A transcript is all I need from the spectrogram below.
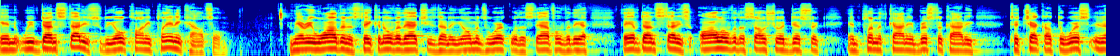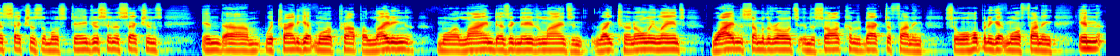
And we've done studies through the Old Colony Planning Council. Mary Waldron has taken over that. She's done a yeoman's work with a staff over there. They have done studies all over the South Shore District in Plymouth County and Bristol County to check out the worst intersections, the most dangerous intersections. And um, we're trying to get more proper lighting, more line designated lines and right turn only lanes, widen some of the roads, and this all comes back to funding. So we're hoping to get more funding. In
